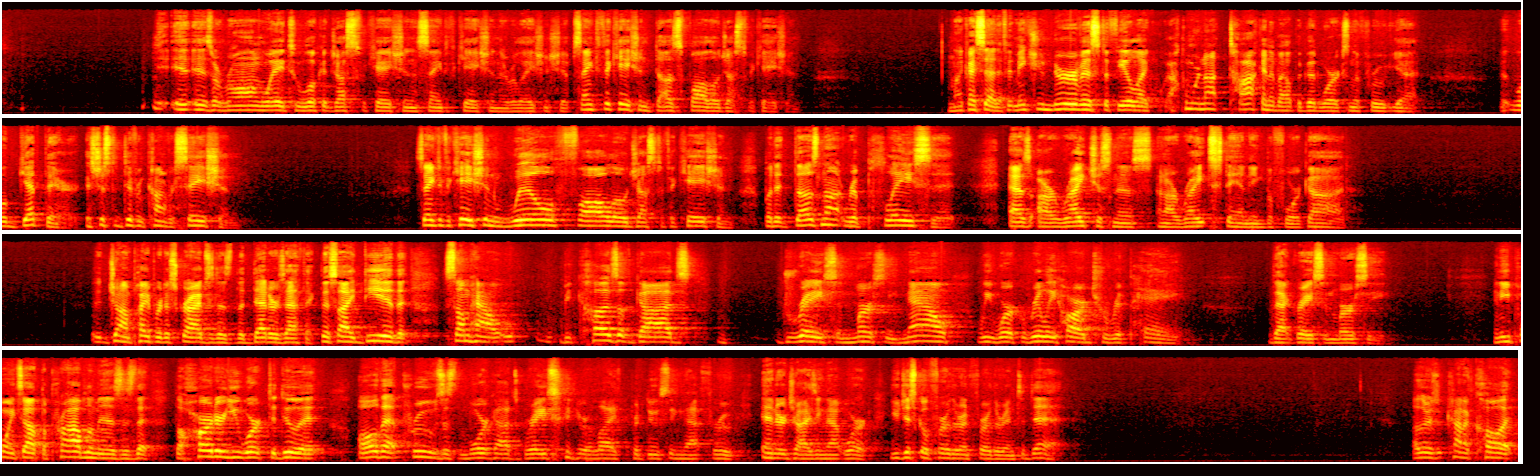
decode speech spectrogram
is a wrong way to look at justification and sanctification, in their relationship. Sanctification does follow justification. And like I said, if it makes you nervous to feel like, how come we're not talking about the good works and the fruit yet? We'll get there. It's just a different conversation. Sanctification will follow justification, but it does not replace it as our righteousness and our right standing before God. John Piper describes it as the debtor's ethic. This idea that somehow, because of God's grace and mercy, now we work really hard to repay that grace and mercy. And he points out the problem is, is that the harder you work to do it, all that proves is the more God's grace in your life producing that fruit, energizing that work. You just go further and further into debt. Others kind of call it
